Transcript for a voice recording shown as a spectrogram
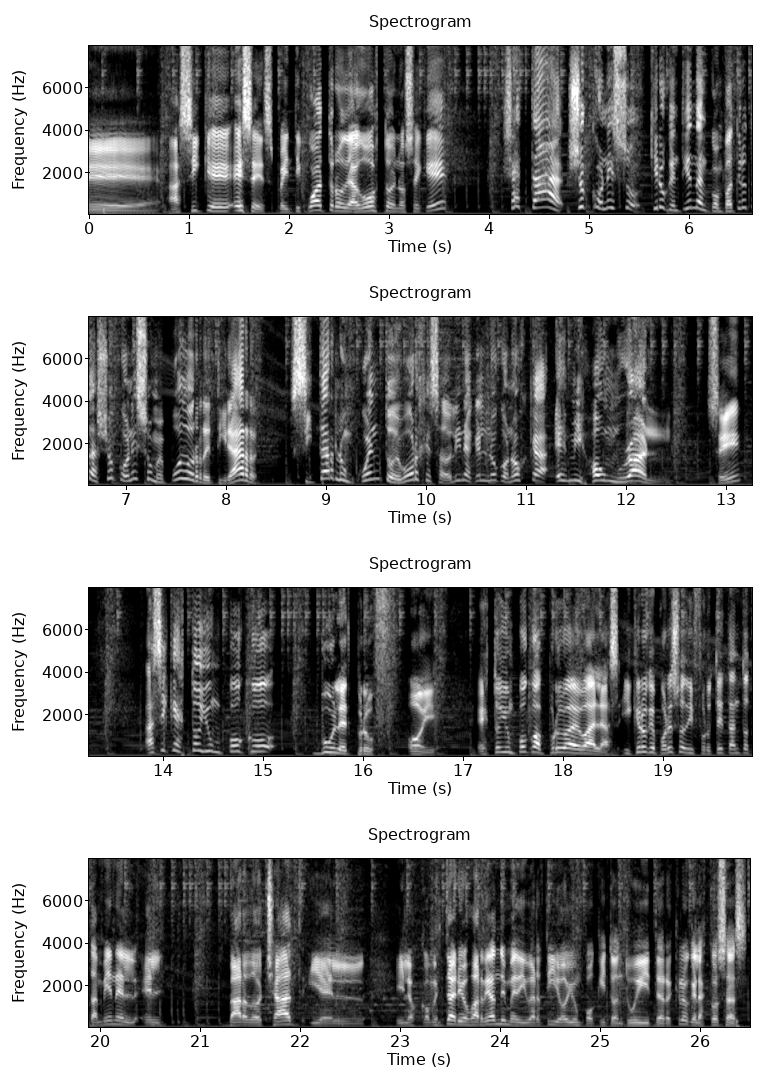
Eh, así que ese es, 24 de agosto de no sé qué. Ya está, yo con eso, quiero que entiendan compatriotas, yo con eso me puedo retirar. Citarle un cuento de Borges a Dolina que él no conozca es mi home run, ¿sí? Así que estoy un poco bulletproof hoy. Estoy un poco a prueba de balas y creo que por eso disfruté tanto también el, el bardo chat y, el, y los comentarios bardeando y me divertí hoy un poquito en Twitter. Creo que las cosas,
